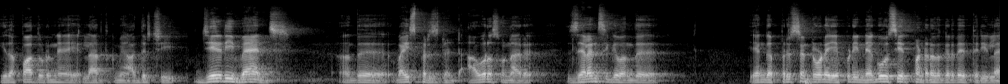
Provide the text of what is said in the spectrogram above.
இதை பார்த்த உடனே எல்லாத்துக்குமே அதிர்ச்சி. ஜேடி வேன்ஸ் வந்து வைஸ் பிரசிடெண்ட் அவரும் சொன்னார் ஜெலன்சிக்கு வந்து எங்கள் பிரசிடெண்ட்டோட எப்படி நெகோசியேட் பண்ணுறதுங்கிறதே தெரியல.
